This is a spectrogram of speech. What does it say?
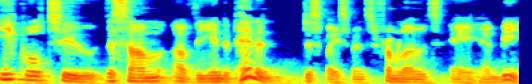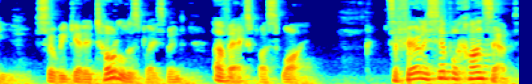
equal to the sum of the independent displacements from loads A and B. So we get a total displacement of x plus y. It's a fairly simple concept,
